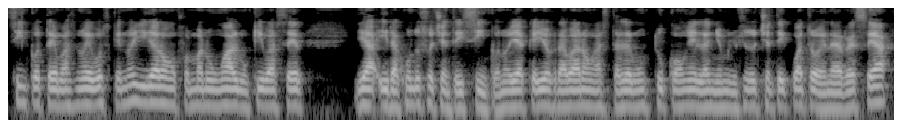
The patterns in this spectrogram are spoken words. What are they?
cinco temas nuevos que no llegaron a formar un álbum que iba a ser ya Iracundos 85, ¿no? ya que ellos grabaron hasta el álbum Tú con el año 1984 en la RCA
